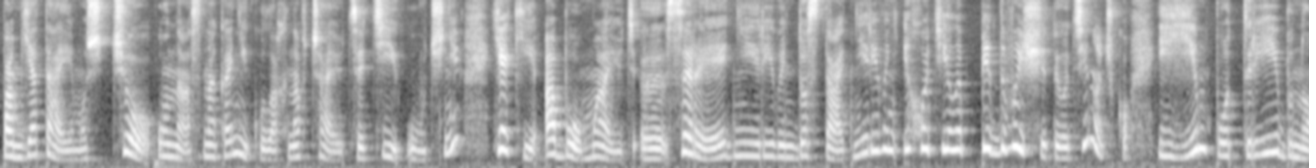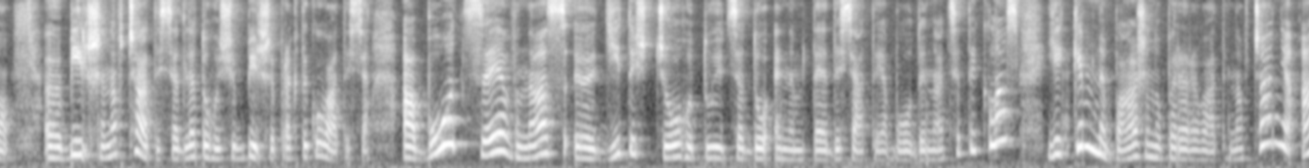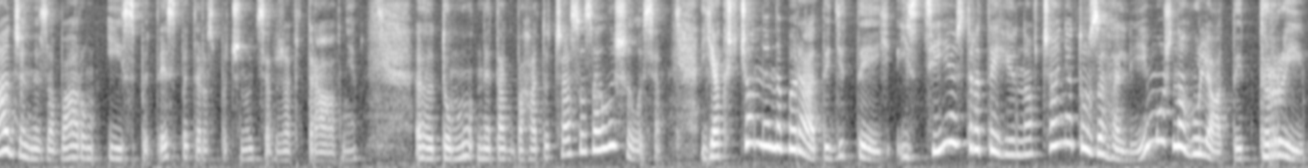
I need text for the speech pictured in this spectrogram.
Пам'ятаємо, що у нас на канікулах навчаються ті учні, які або мають е, середній рівень, достатній рівень і хотіли б підвищити оціночку, і їм потрібно е, більше навчатися для того, щоб більше практикуватися. Або це в нас е, діти, що готуються до НМТ 10 або 11 клас, яким не бажано переривати навчання, адже незабаром іспити. Іспити розпочнуться вже в травні. Е, Тому не так багато часу залишилося. Якщо не набирати дітей із цією стратегією навчання, то взагалі можна гуляти три.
